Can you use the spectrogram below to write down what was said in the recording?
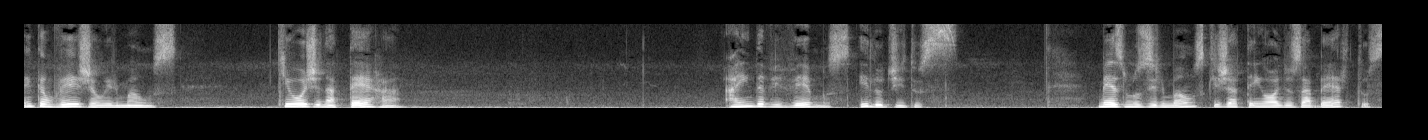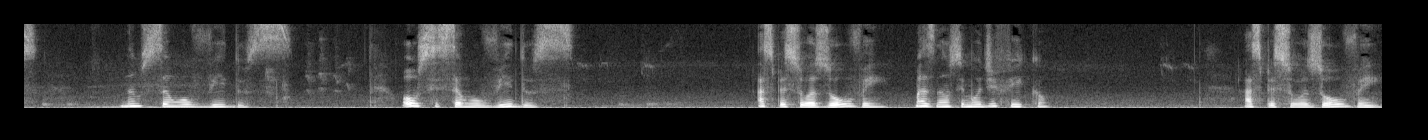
Então vejam, irmãos, que hoje na Terra ainda vivemos iludidos. Mesmo os irmãos que já têm olhos abertos não são ouvidos. Ou se são ouvidos, as pessoas ouvem, mas não se modificam. As pessoas ouvem,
